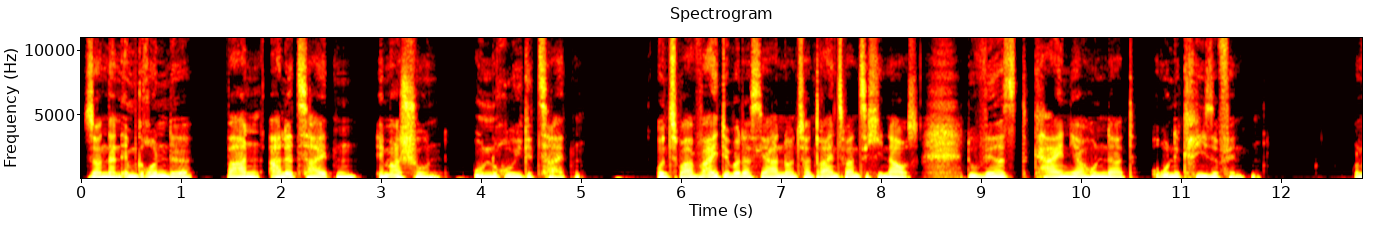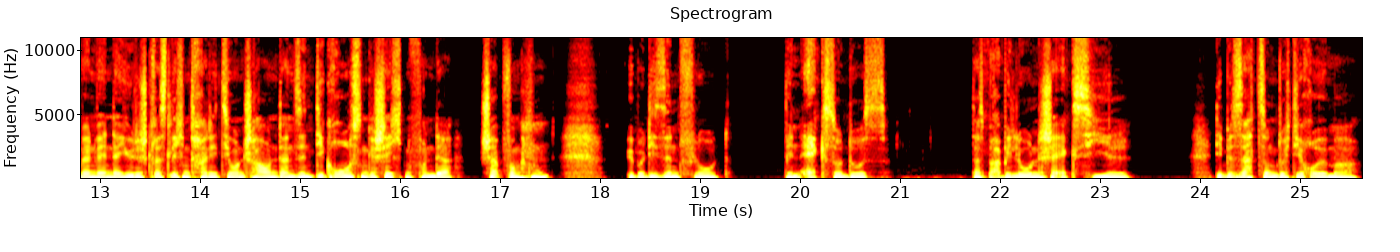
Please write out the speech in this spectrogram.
sondern im Grunde waren alle Zeiten immer schon unruhige Zeiten. Und zwar weit über das Jahr 1923 hinaus. Du wirst kein Jahrhundert ohne Krise finden. Und wenn wir in der jüdisch-christlichen Tradition schauen, dann sind die großen Geschichten von der Schöpfung über die Sintflut, den Exodus, das babylonische Exil, die Besatzung durch die Römer,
